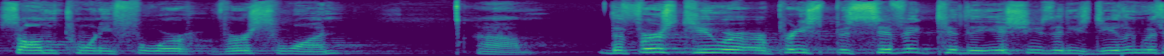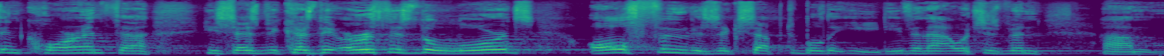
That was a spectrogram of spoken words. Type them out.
Psalm 24, verse 1. Um, the first two are, are, pretty specific to the issues that he's dealing with in Corinth. Uh, he says, Because the earth is the Lord's, all food is acceptable to eat, even that which has been um,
